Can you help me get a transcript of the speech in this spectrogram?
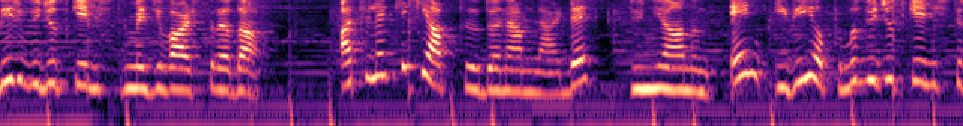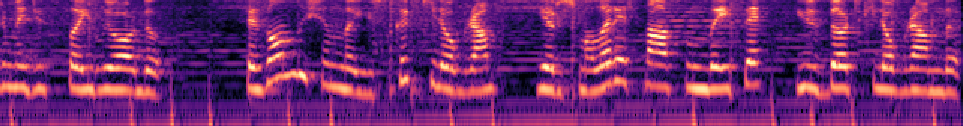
bir vücut geliştirmeci var sırada. Atletlik yaptığı dönemlerde dünyanın en iri yapılı vücut geliştirmecisi sayılıyordu. Sezon dışında 140 kilogram, yarışmalar esnasında ise 104 kilogramdı.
